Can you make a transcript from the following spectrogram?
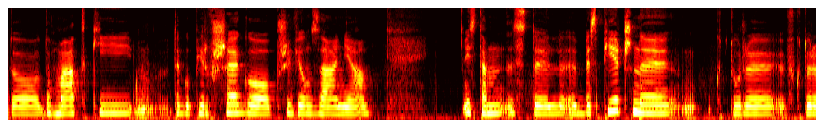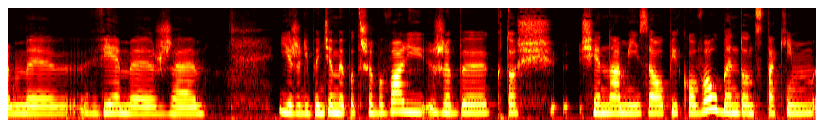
do, do matki, tego pierwszego przywiązania. Jest tam styl bezpieczny, który, w którym my wiemy, że jeżeli będziemy potrzebowali, żeby ktoś się nami zaopiekował, będąc takim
